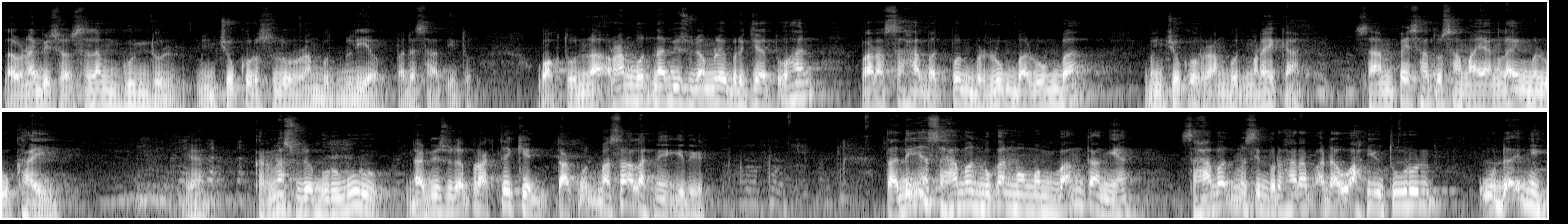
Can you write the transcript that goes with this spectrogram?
Lalu Nabi SAW gundul, mencukur seluruh rambut beliau pada saat itu. Waktu rambut Nabi sudah mulai berjatuhan, para sahabat pun berlumba-lumba mencukur rambut mereka. Sampai satu sama yang lain melukai ya karena sudah buru-buru. Nabi sudah praktekin takut masalah nih gitu. Tadinya sahabat bukan mau membangkang ya. Sahabat masih berharap ada wahyu turun. Udah ini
